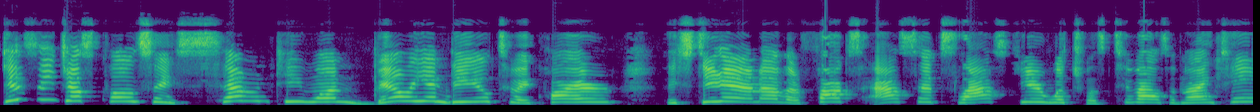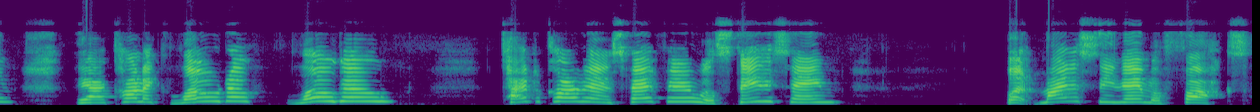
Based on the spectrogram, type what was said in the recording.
Disney just closed a 71 billion deal to acquire the studio and other Fox assets last year, which was 2019. The iconic logo, logo, title card, and its fanfare will stay the same, but minus the name of Fox.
